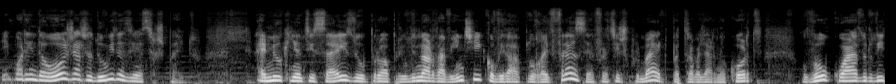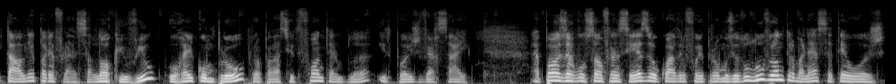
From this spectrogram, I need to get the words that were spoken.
embora ainda hoje haja dúvidas a esse respeito. Em 1506, o próprio Leonardo da Vinci, convidado pelo rei de França, Francisco I, para trabalhar na corte, levou o quadro de Itália para a França. Logo que o viu, o rei comprou para o Palácio de Fontainebleau e depois Versailles. Após a Revolução Francesa, o quadro foi para o Museu do Louvre, onde permanece até hoje.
